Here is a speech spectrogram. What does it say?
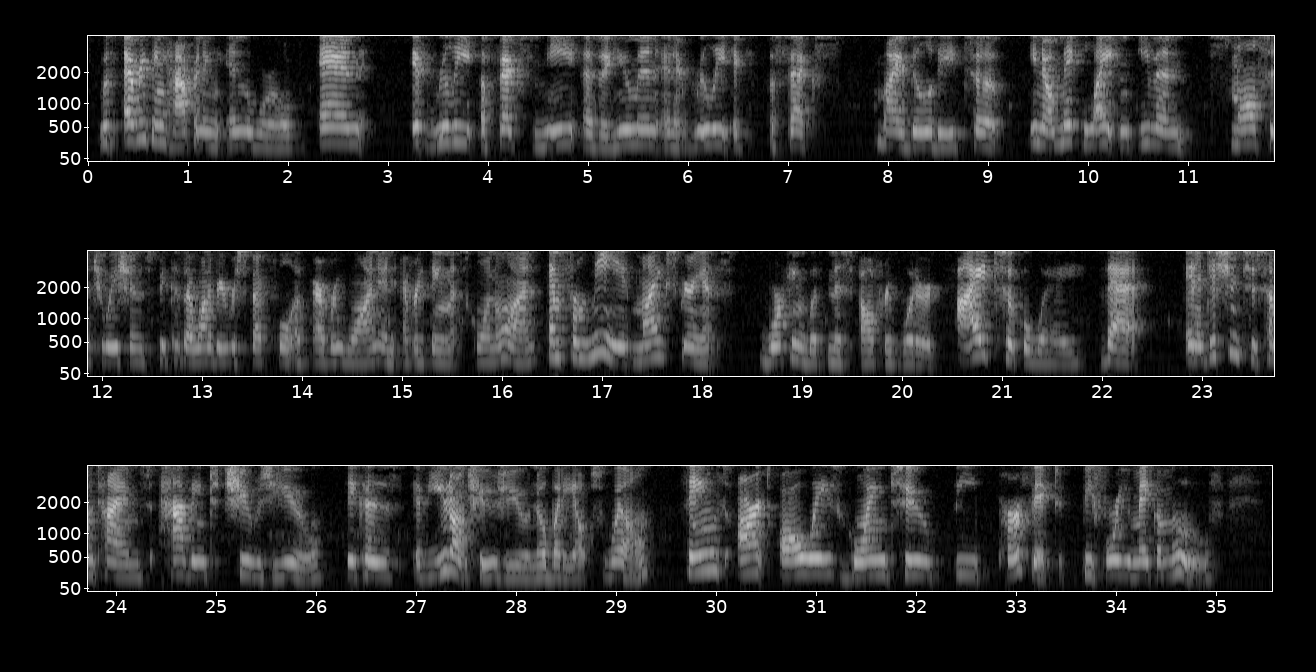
with everything happening in the world and it really affects me as a human and it really affects my ability to you know make light in even small situations because I want to be respectful of everyone and everything that's going on. And for me, my experience working with Miss Alfre Woodard, I took away that in addition to sometimes having to choose you, because if you don't choose you, nobody else will things aren't always going to be perfect before you make a move.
